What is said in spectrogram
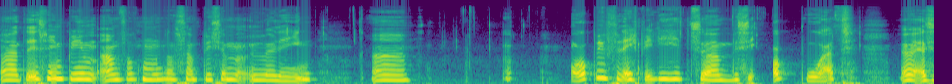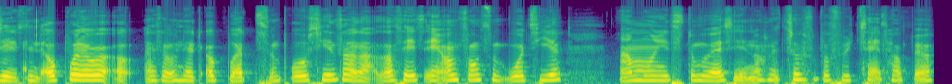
äh, deswegen bin ich einfach momentan so ein bisschen mal überlegen, äh, ob ich vielleicht wirklich jetzt so ein bisschen abwart, also jetzt nicht abwart, aber also nicht abwart zum Produzieren, sondern dass ich jetzt eh anfange zum Produzieren einmal jetzt dummerweise noch nicht so super viel Zeit habe, ja,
